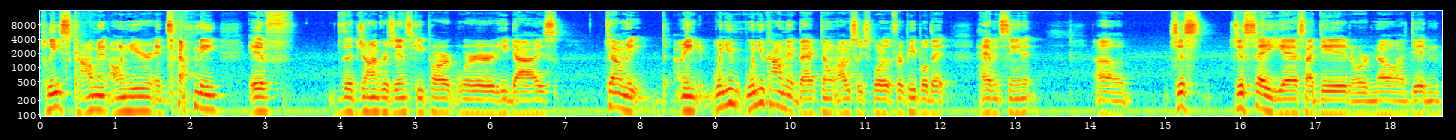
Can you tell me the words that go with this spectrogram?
please comment on here and tell me if the John Krasinski part where he dies. Tell me. I mean, when you when you comment back, don't obviously spoil it for people that haven't seen it. Uh, just just say yes, I did, or no, I didn't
